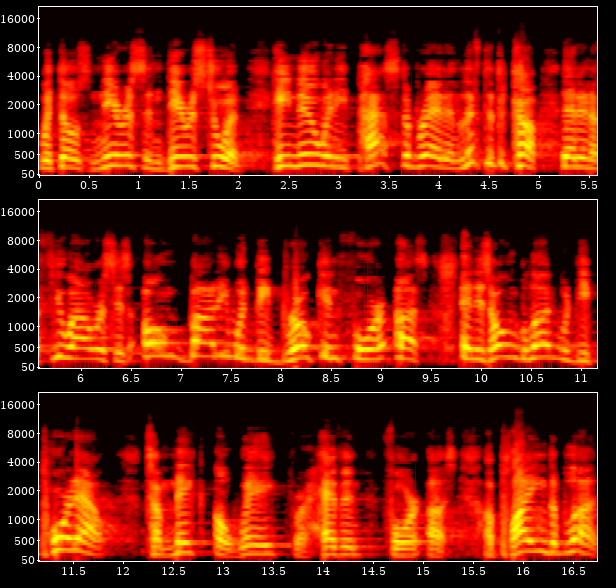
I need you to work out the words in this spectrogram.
with those nearest and dearest to him. He knew when he passed the bread and lifted the cup that in a few hours his own body would be broken for us and his own blood would be poured out to make a way for heaven for us. Applying the blood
